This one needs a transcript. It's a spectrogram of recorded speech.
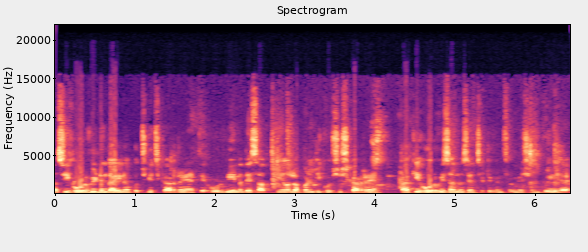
ਅਸੀਂ ਹੋਰ ਵੀ ਡੂੰਘਾਈ ਨਾਲ ਪੁੱਛਗਿੱਛ ਕਰ ਰਹੇ ਹਾਂ ਤੇ ਹੋਰ ਵੀ ਇਹਨਾਂ ਦੇ ਸਾਥੀਆਂ ਨੂੰ ਲੱਭਣ ਦੀ ਕੋਸ਼ਿਸ਼ ਕਰ ਰਹੇ ਹਾਂ ਤਾਂ ਕਿ ਹੋਰ ਵੀ ਸਾਨੂੰ ਸੈਂਸਿਟਿਵ ਇਨਫੋਰਮੇਸ਼ਨ ਕੋਈ ਹੈ।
